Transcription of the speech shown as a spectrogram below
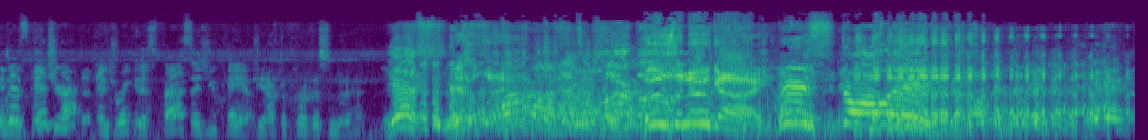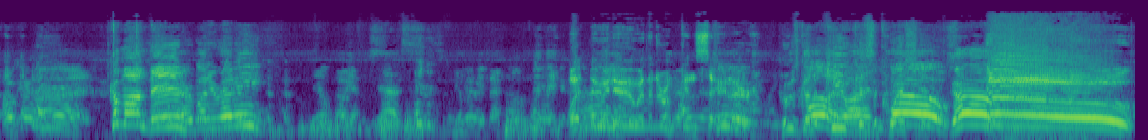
into the pitcher and drink it as fast as you can. Do you have to pour this into that? Yes! Yeah. Who's the new guy? He's stalling! Okay, okay. All right. Come on, Dan! Everybody ready? Oh, yes. Yes. What do we do with a drunken sailor? Who's gonna puke is the Go! question. Go!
